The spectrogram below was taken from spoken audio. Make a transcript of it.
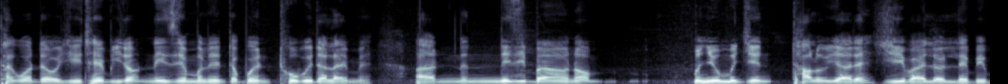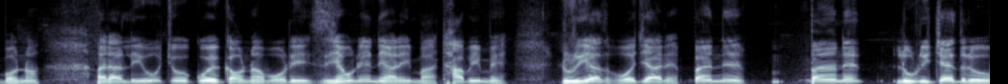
ဖန်ခွက်တော့ရေးထည့်ပြီးတော့နေစီမလင်တစ်ပွင့်ထိုးပေးတတ်လိုက်မယ်အာနေစီပန်းကတော့ မညုံမချင်းထားလို့ရတယ်ရေပိုင်းလို့လဲပေးပေါ့နော်အဲ့ဒါလေးကိုကျိုးကိုယ့်ရဲ့ကောင်တာဘော်တွေဇယောင်းတဲ့နေရာတွေမှာထားပေးမယ်လူတွေကသဘောကျတယ်ပန်းနဲ့ပန်းနဲ့လူတွေကြိုက်တယ်လို့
